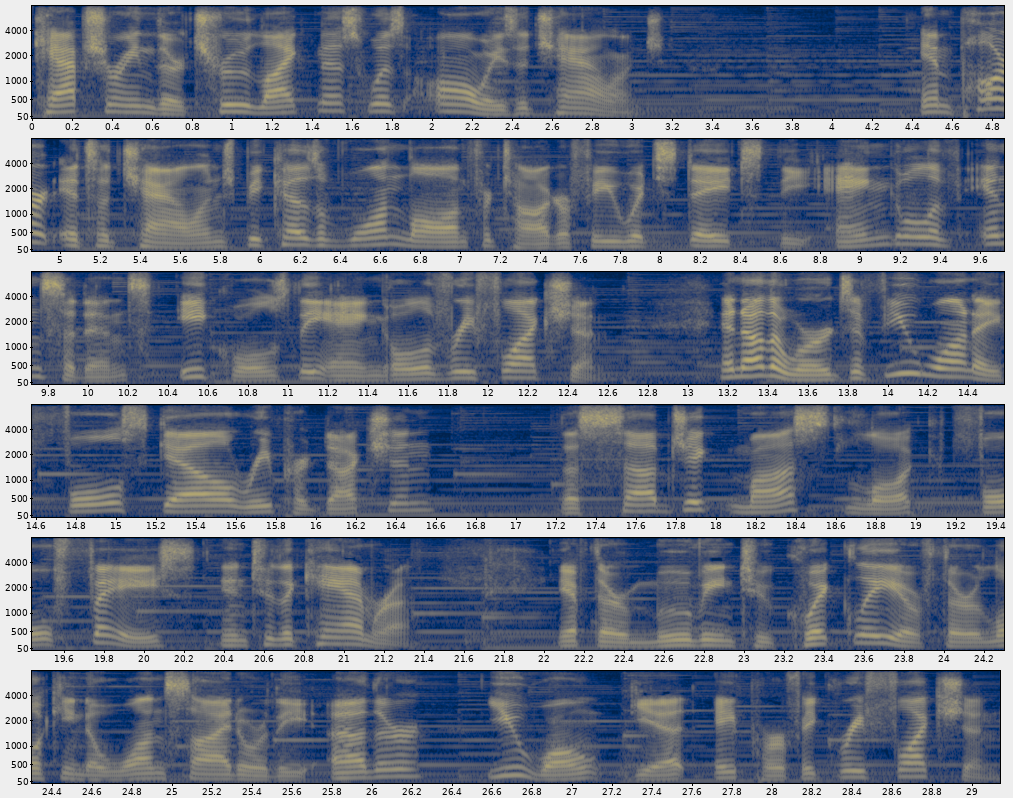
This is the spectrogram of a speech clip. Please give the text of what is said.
Capturing their true likeness was always a challenge. In part, it's a challenge because of one law in photography which states the angle of incidence equals the angle of reflection. In other words, if you want a full scale reproduction, the subject must look full face into the camera. If they're moving too quickly or if they're looking to one side or the other, you won't get a perfect reflection.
